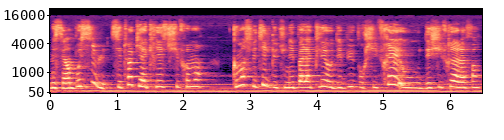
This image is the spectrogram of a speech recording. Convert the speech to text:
Mais c'est impossible, c'est toi qui as créé ce chiffrement. Comment se fait-il que tu n'aies pas la clé au début pour chiffrer ou déchiffrer à la fin?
